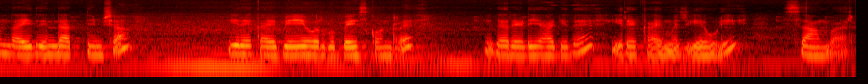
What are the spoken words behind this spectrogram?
ಒಂದು ಐದರಿಂದ ಹತ್ತು ನಿಮಿಷ ಹೀರೆಕಾಯಿ ಬೇಯೋವರೆಗೂ ಬೇಯಿಸ್ಕೊಂಡ್ರೆ ಈಗ ರೆಡಿಯಾಗಿದೆ ಹೀರೆಕಾಯಿ ಮಜ್ಜಿಗೆ ಹುಳಿ, ಸಾಂಬಾರು.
